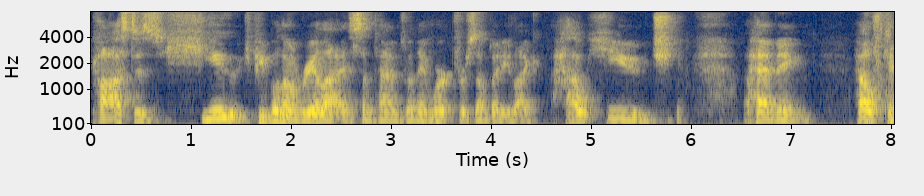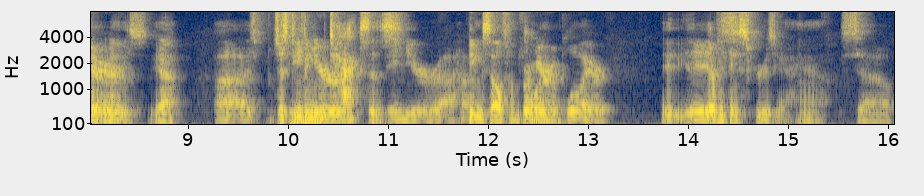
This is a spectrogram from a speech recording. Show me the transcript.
cost is huge. People don't realize sometimes when they work for somebody like how huge having healthcare healthcare is, yeah. uh, Just even your, your taxes in your uh, being self-employed. From your employer. It- it- everything screws you. Yeah. So,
